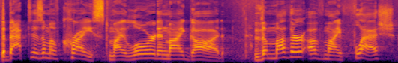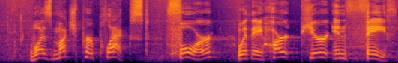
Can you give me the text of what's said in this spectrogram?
the baptism of Christ, my Lord and my God, the mother of my flesh, was much perplexed, for with a heart pure in faith,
